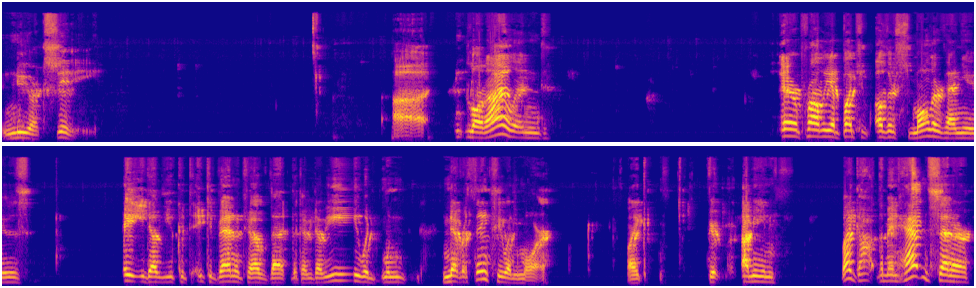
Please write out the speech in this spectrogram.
New York City. Uh, Long Island, there are probably a bunch of other smaller venues AEW could take advantage of that the WWE would, would never think to anymore. Like, I mean, my God, the Manhattan Center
